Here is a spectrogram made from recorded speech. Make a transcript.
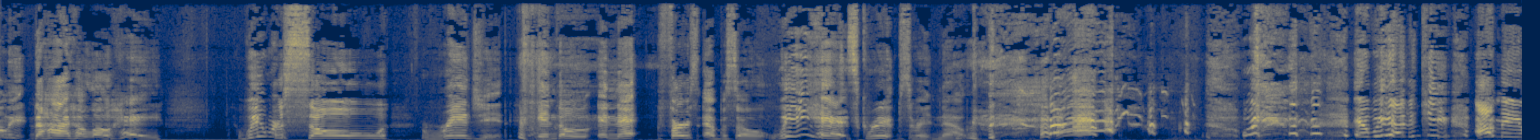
only the high hello, hey, we were so rigid in those in that first episode. We had scripts written out. we, and we had to keep I mean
